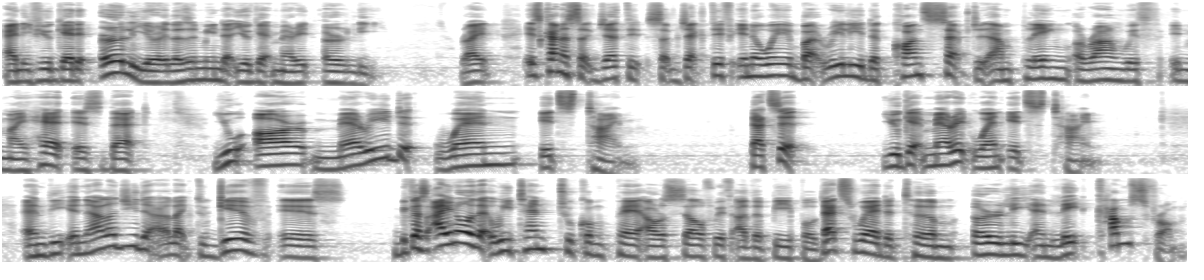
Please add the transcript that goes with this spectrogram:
And if you get it earlier, it doesn't mean that you get married early. Right? It's kind of subjective subjective in a way, but really the concept that I'm playing around with in my head is that you are married when it's time. That's it. You get married when it's time. And the analogy that I like to give is because I know that we tend to compare ourselves with other people. That's where the term early and late comes from.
